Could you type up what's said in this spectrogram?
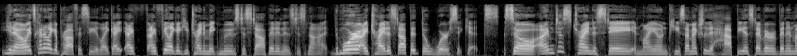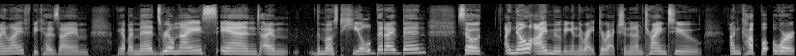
You know it's kind of like a prophecy. Like I, I i feel like i keep trying to make moves to stop it and it's just not. The more i try to stop it the worse it gets. So i'm just trying to stay in my own peace. I'm actually the happiest i've ever been in my life because i'm i got my meds real nice and i'm the most healed that i've been. So i know i'm moving in the right direction and i'm trying to uncouple or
